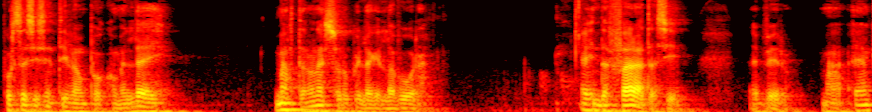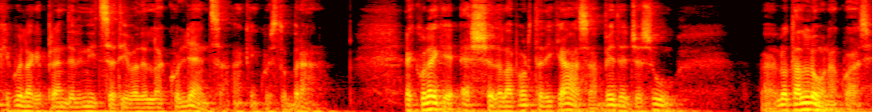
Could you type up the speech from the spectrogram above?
Forse si sentiva un po' come lei. Marta non è solo quella che lavora. È indaffarata, sì, è vero, ma è anche quella che prende l'iniziativa dell'accoglienza, anche in questo brano. È colei che esce dalla porta di casa, vede Gesù, eh, lo tallona quasi,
